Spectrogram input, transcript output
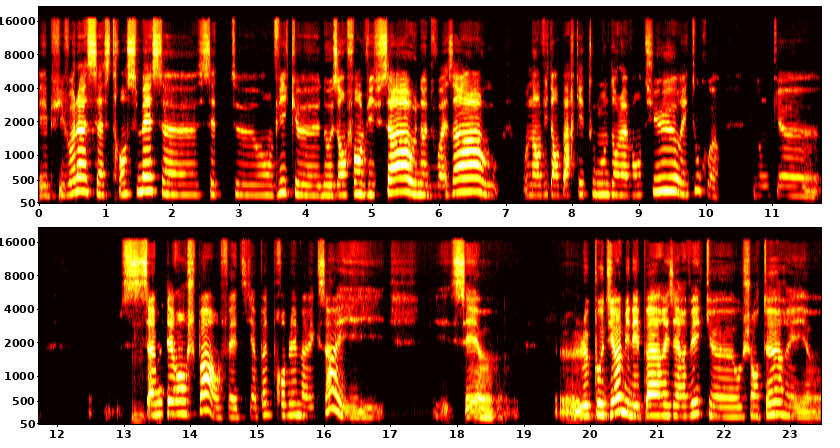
et puis voilà, ça se transmet, cette euh, envie que nos enfants vivent ça, ou notre voisin, ou on a envie d'embarquer tout le monde dans l'aventure et tout, quoi. Donc, euh, ça me dérange pas en fait. Il n'y a pas de problème avec ça et, c'est euh, le podium, il n'est pas réservé qu'aux chanteurs et, euh,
